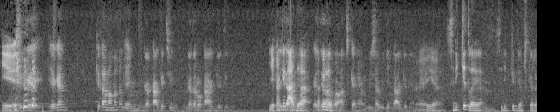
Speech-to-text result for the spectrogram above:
Iya. jadi kayak ya kan kita nonton tuh kayak nggak kaget sih nggak terlalu kaget gitu Ya kaget jarang ada, kayak tapi jarang nggak banget scan yang bisa bikin kaget ya Eh, iya, sedikit lah ya, Hmm. sedikit jump scare.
